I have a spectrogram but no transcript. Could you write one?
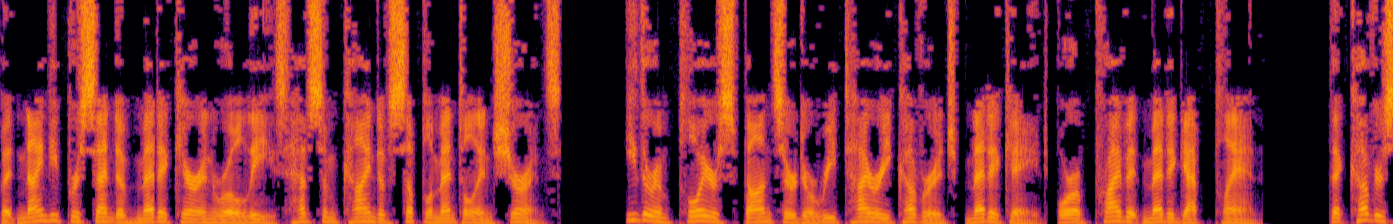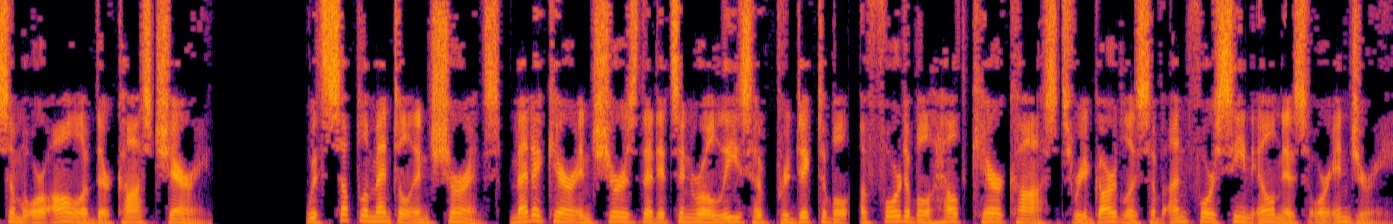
but 90% of Medicare enrollees have some kind of supplemental insurance—either employer-sponsored or retiree coverage, Medicaid, or a private Medigap plan—that covers some or all of their cost sharing. With supplemental insurance, Medicare ensures that its enrollees have predictable, affordable health care costs regardless of unforeseen illness or injury.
